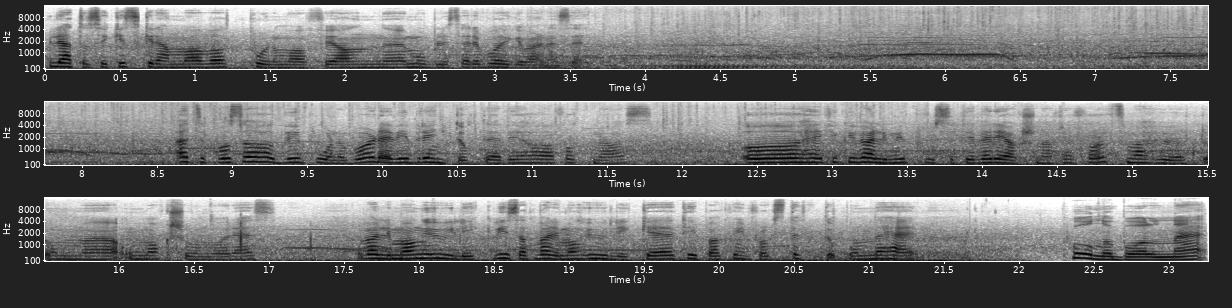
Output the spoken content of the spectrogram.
Vi lot oss ikke skremme av at pornomafiaen eh, mobiliserer borgervernet sitt. Etterpå så hadde vi pornobål der vi brente opp det vi har fått med oss. Og her fikk vi veldig mye positive reaksjoner fra folk som har hørt om, eh, om aksjonen vår. Veldig mange ulike, viser at veldig mange ulike typer kvinnfolk støtter opp om det her. Pornobålene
